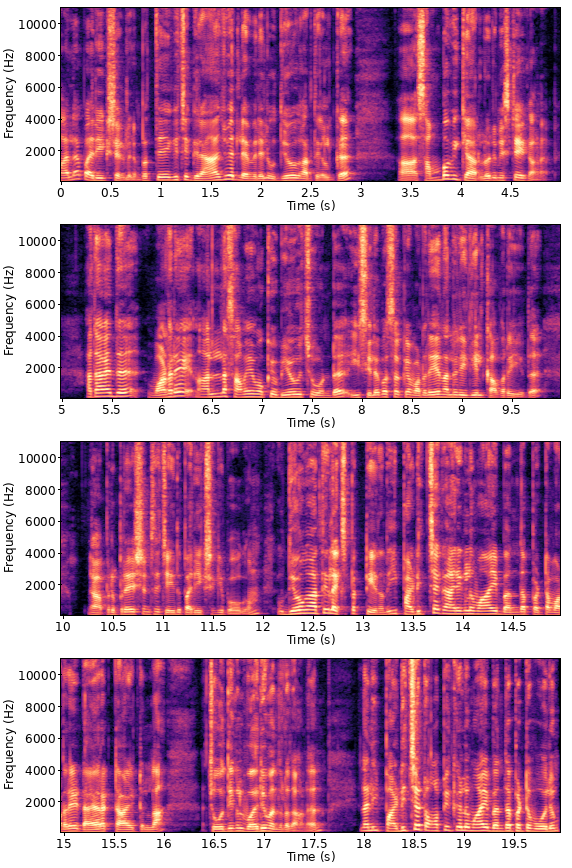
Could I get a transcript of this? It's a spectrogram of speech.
പല പരീക്ഷകളിലും പ്രത്യേകിച്ച് ഗ്രാജുവേറ്റ് ലെവലിൽ ഉദ്യോഗാർത്ഥികൾക്ക് സംഭവിക്കാറുള്ള ഒരു മിസ്റ്റേക്കാണ് അതായത് വളരെ നല്ല സമയമൊക്കെ ഉപയോഗിച്ചുകൊണ്ട് ഈ സിലബസ് ഒക്കെ വളരെ നല്ല രീതിയിൽ കവർ ചെയ്ത് പ്രിപ്പറേഷൻസ് ചെയ്ത് പരീക്ഷയ്ക്ക് പോകും. ഉദ്യോഗാർത്ഥികൾ എക്സ്പെക്ട് ചെയ്യുന്നത് ഈ പഠിച്ച കാര്യങ്ങളുമായി ബന്ധപ്പെട്ട വളരെ ഡയറക്റ്റ് ആയിട്ടുള്ള ചോദ്യങ്ങൾ വരുമെന്നുള്ളതാണ്. എന്നാൽ ഈ പഠിച്ച ടോപ്പിക്കുകളുമായി ബന്ധപ്പെട്ട് പോലും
